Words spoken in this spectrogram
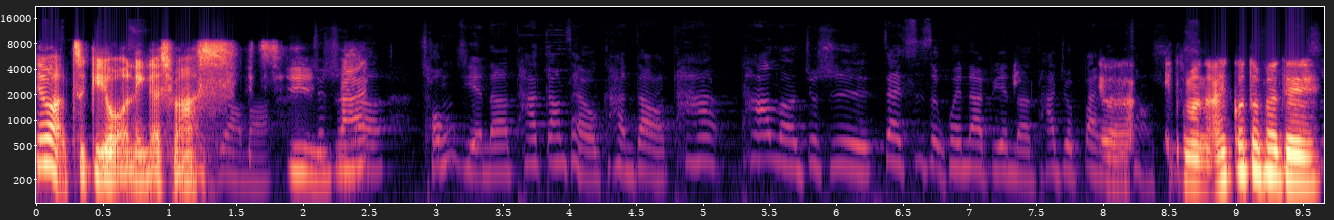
では次をお願いします。いつもの合言葉で、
